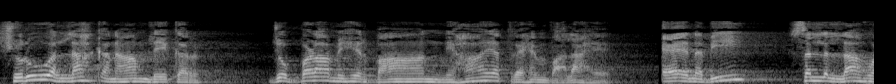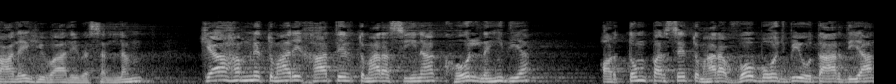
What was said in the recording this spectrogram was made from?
शुरू अल्लाह का नाम लेकर जो बड़ा मेहरबान, निहायत रहम वाला है। ए नबी, सल्लल्लाहु अलैहि वसल्लम, क्या हमने तुम्हारी खातिर तुम्हारा सीना खोल नहीं दिया? और तुम पर से तुम्हारा वो बोझ भी उतार दिया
